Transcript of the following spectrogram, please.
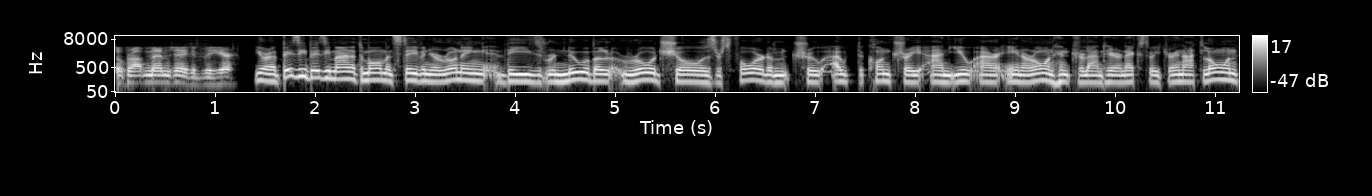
No problem, MJ. Good to be here. You're a busy, busy man at the moment, Stephen. You're running these renewable road shows. There's four of them throughout the country, and you are in our own hinterland here next week. You're in Athlone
